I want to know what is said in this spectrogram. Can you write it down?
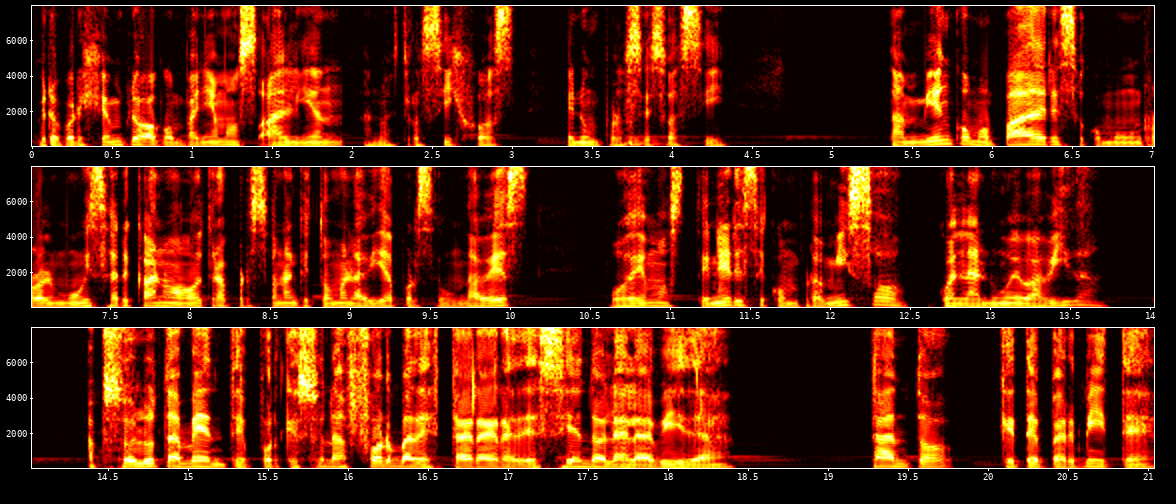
pero por ejemplo acompañamos a alguien, a nuestros hijos, en un proceso así, también como padres o como un rol muy cercano a otra persona que toma la vida por segunda vez, podemos tener ese compromiso con la nueva vida? Absolutamente, porque es una forma de estar agradeciéndole a la vida, tanto que te permite,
